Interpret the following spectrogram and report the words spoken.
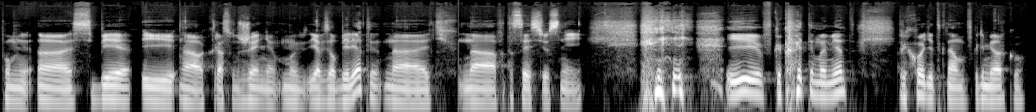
помню, а, себе и а, как раз вот Женя, мы, я взял билеты на, этих, на фотосессию с ней. И в какой-то момент приходит к нам в гримерку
